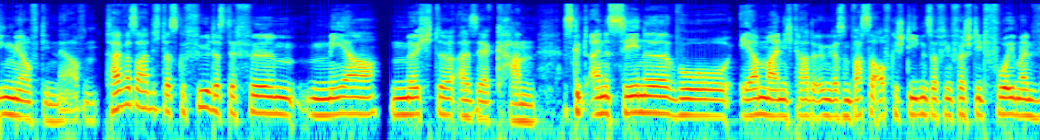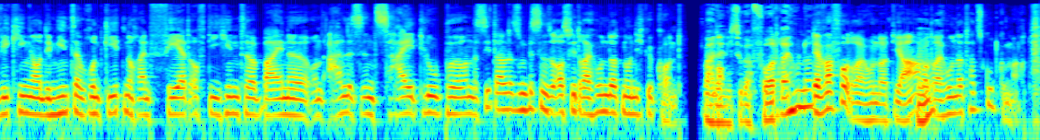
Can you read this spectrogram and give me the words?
ging mir auf die Nerven. Teilweise hatte ich das Gefühl, dass der Film mehr möchte, als er kann. Es gibt eine Szene, wo er, meine ich, gerade irgendwie aus dem Wasser aufgestiegen ist. Auf jeden Fall steht vor ihm ein Wikinger und im Hintergrund geht noch ein Pferd auf die Hinterbeine und alles in Zeitlupe und das sieht alles ein bisschen so aus wie 300, nur nicht gekonnt. War der nicht sogar vor 300? Der war vor 300, ja, mhm. aber 300 hat's gut gemacht.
